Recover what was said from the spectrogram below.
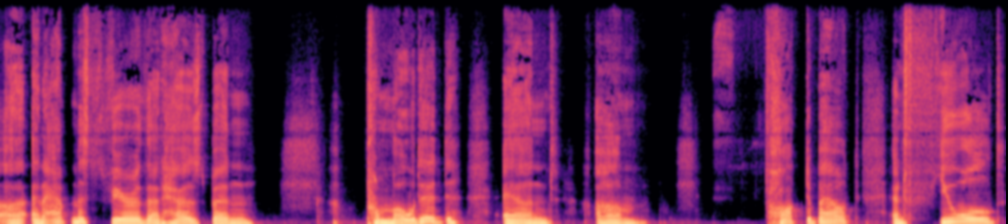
uh, an atmosphere that has been promoted and um, talked about and fueled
